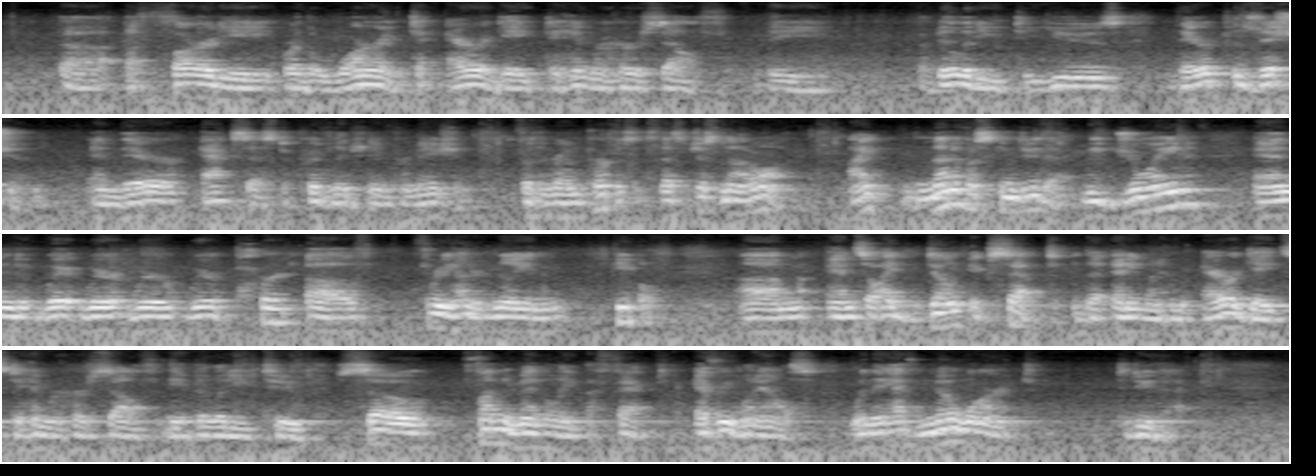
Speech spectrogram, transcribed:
uh, authority or the warrant to arrogate to him or herself the ability to use their position and their access to privileged information for their own purposes. That's just not on. I, none of us can do that. We join and we're, we're, we're, we're part of 300 million people. Um, and so I don't accept that anyone who arrogates to him or herself the ability to so fundamentally affect everyone else when they have no warrant to do that.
